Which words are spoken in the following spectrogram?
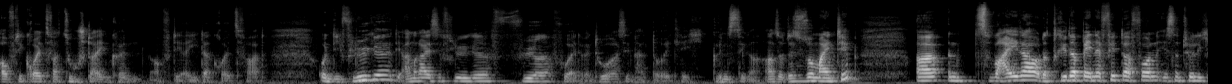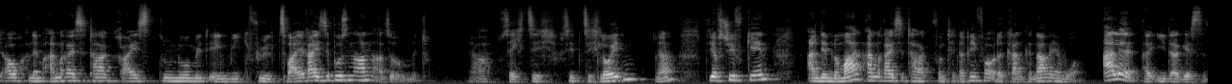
auf die Kreuzfahrt zusteigen können, auf die AIDA-Kreuzfahrt. Und die Flüge, die Anreiseflüge für Fuerteventura sind halt deutlich günstiger. Also das ist so mein Tipp. Äh, ein zweiter oder dritter Benefit davon ist natürlich auch, an dem Anreisetag reist du nur mit irgendwie gefühlt zwei Reisebussen an, also mit ja, 60, 70 Leuten, ja, die aufs Schiff gehen. An dem normalen Anreisetag von Teneriffa oder Gran Canaria, wo alle AIDA-Gäste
